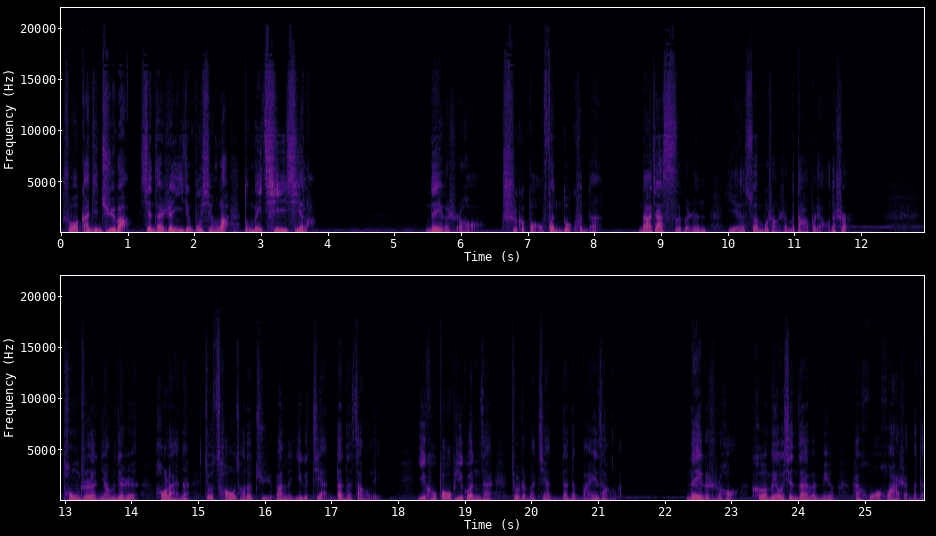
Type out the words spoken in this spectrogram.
说：“赶紧去吧，现在人已经不行了，都没气息了。”那个时候吃个饱饭多困难。哪家死个人也算不上什么大不了的事儿。通知了娘家人，后来呢，就草草的举办了一个简单的葬礼，一口薄皮棺材就这么简单的埋葬了。那个时候可没有现在文明，还火化什么的。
